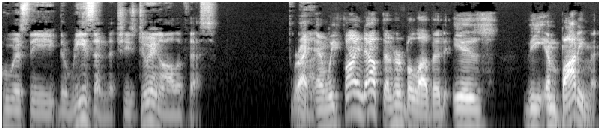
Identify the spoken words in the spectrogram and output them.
who is the the reason that she's doing all of this. Right, uh, and we find out that her beloved is the embodiment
